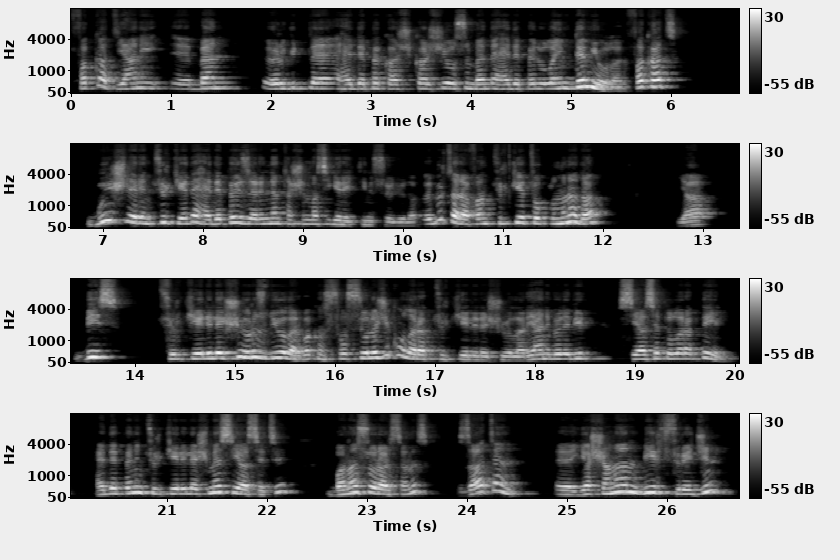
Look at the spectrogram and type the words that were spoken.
Fakat yani e, ben örgütle HDP karşı karşıya olsun ben de HDP'li olayım demiyorlar. Fakat bu işlerin Türkiye'de HDP üzerinden taşınması gerektiğini söylüyorlar. Öbür taraftan Türkiye toplumuna da ya biz Türkiye'lileşiyoruz diyorlar. Bakın sosyolojik olarak Türkiye'lileşiyorlar. Yani böyle bir siyaset olarak değil. HDP'nin Türkiye'lileşme siyaseti bana sorarsanız zaten e, yaşanan bir sürecin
